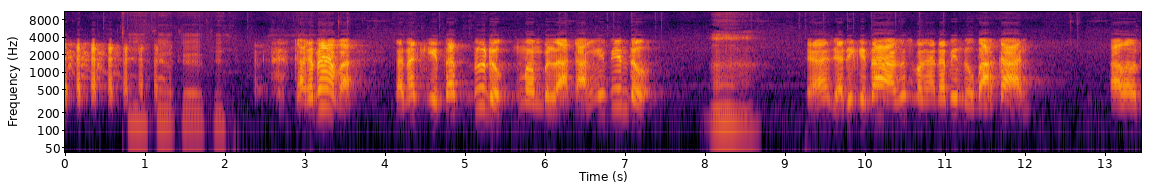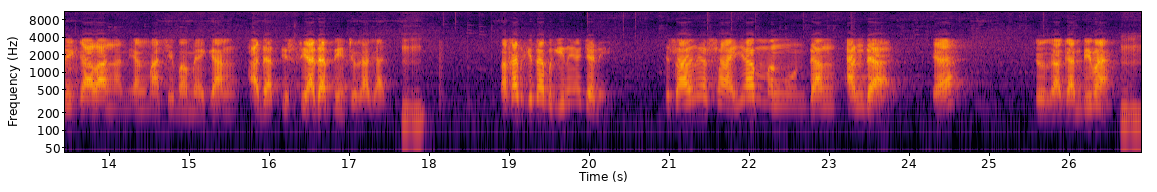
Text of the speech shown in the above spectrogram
Oke oke oke. Karena apa? Karena kita duduk membelakangi pintu. Ah. Ya, jadi kita harus menghadap pintu. Bahkan kalau di kalangan yang masih memegang adat istiadat nih Juragan. Mm-mm. Bahkan kita begini aja nih. Misalnya saya mengundang Anda, ya, Juragan Bima. Mm-mm.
